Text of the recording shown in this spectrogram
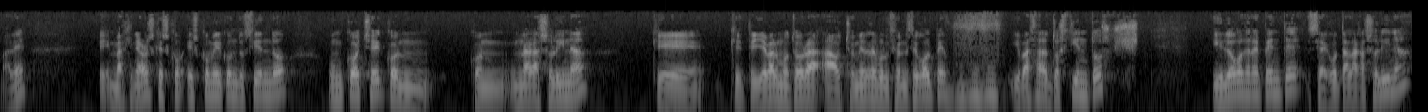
¿vale? Imaginaros que es, como ir conduciendo un coche con una gasolina que te lleva el motor a, 8.000 revoluciones de golpe y vas a 200 y luego de repente se agota la gasolina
